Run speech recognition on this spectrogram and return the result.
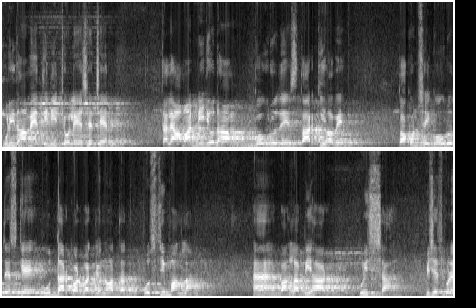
পুরীধামে তিনি চলে এসেছেন তাহলে আমার নিজ ধাম গৌরদেশ, তার কি হবে? তখন সেই গৌরদেশকে উদ্ধার করবার জন্য, অর্থাৎ পশ্চিম বাংলা হ্যাঁ বাংলা, বিহার, উড়িষ্যা, বিশেষ করে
